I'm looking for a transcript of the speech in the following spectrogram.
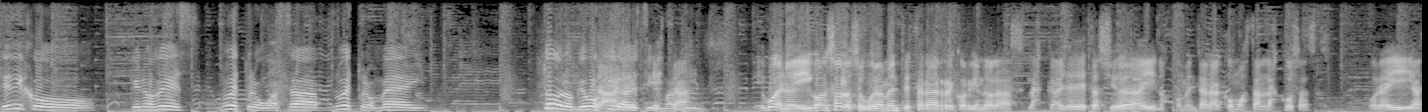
te dejo que nos des nuestro WhatsApp, nuestro mail, todo lo que vos Dale, quieras decir, está. Martín. Y Bueno, y Gonzalo seguramente estará recorriendo las, las calles de esta ciudad y nos comentará cómo están las cosas por ahí, ha-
